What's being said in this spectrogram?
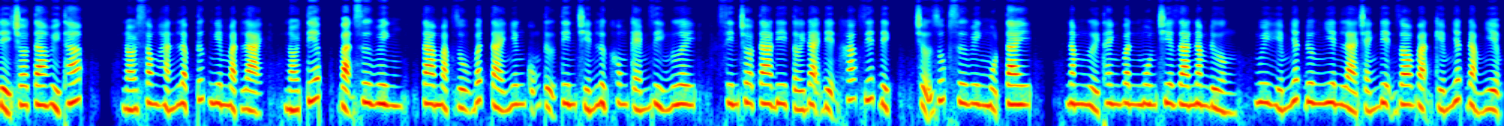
để cho ta hủy tháp. Nói xong hắn lập tức nghiêm mặt lại, nói tiếp, vạn sư huynh, ta mặc dù bất tài nhưng cũng tự tin chiến lực không kém gì ngươi. Xin cho ta đi tới đại điện khác giết địch, trợ giúp sư huynh một tay. Năm người thanh vân môn chia ra năm đường, nguy hiểm nhất đương nhiên là tránh điện do vạn kiếm nhất đảm nhiệm,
